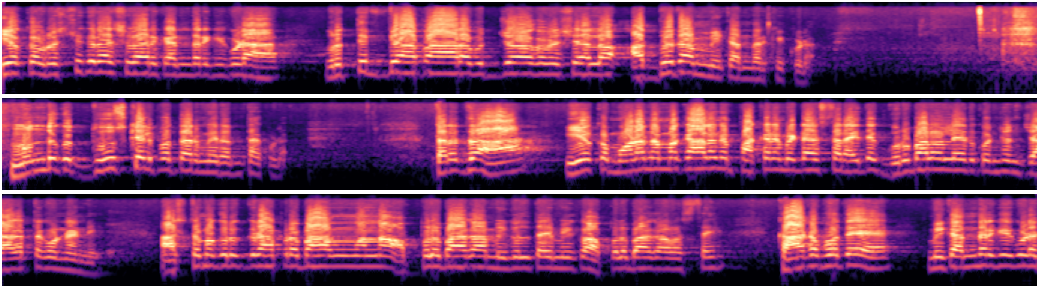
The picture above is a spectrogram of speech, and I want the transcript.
ఈ యొక్క వృశ్చిక రాశి వారికి అందరికీ కూడా వృత్తి వ్యాపార ఉద్యోగ విషయాల్లో అద్భుతం మీకు అందరికీ కూడా. ముందుకు దూసుకెళ్ళిపోతారు మీరంతా కూడా. తర్వాత ఈ యొక్క మూఢనమ్మకాలను పక్కన పెట్టేస్తారు. అయితే గురుబలం లేదు. కొంచెం జాగ్రత్తగా ఉండండి. అష్టమ గురుగ్రహ ప్రభావం వలన అప్పులు బాగా మిగులుతాయి. మీకు అప్పులు బాగా వస్తాయి. కాకపోతే మీకు అందరికీ కూడా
